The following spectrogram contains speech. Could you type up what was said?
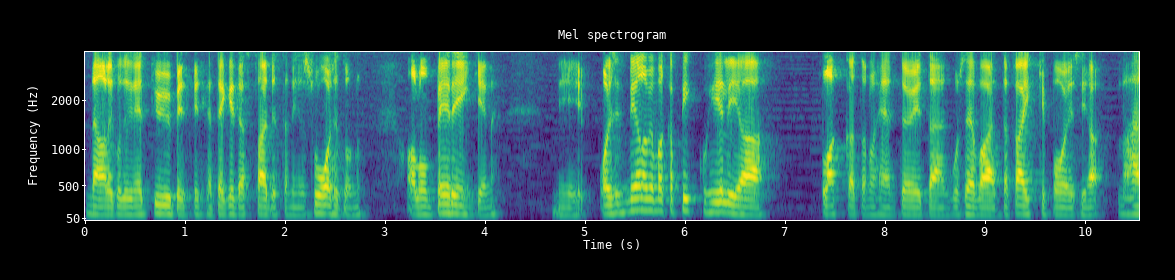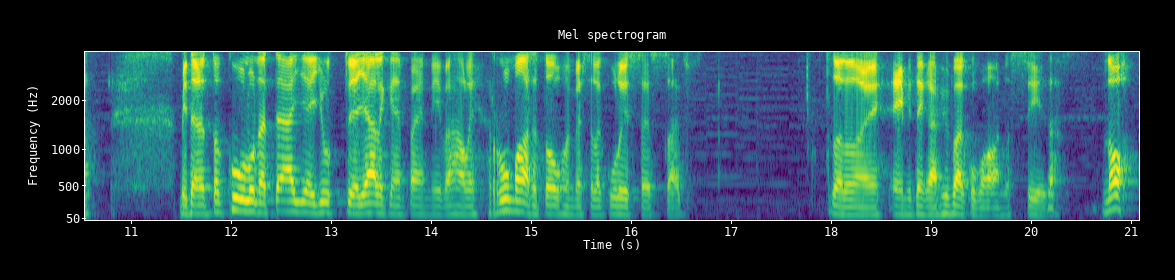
nämä oli kuitenkin ne tyypit, mitkä teki tästä saitista niin suositun alun perinkin, niin olisit mieluummin vaikka pikkuhiljaa lakkauttanut heidän töitään, kuin se vaan, että kaikki pois ja vähän, mitä nyt on kuullut näiden äijien juttuja jälkeenpäin, niin vähän oli rumaa se touhu myös siellä kulisseissa, että tuota, no, ei, ei mitenkään hyvä kuva anna siitä. No,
